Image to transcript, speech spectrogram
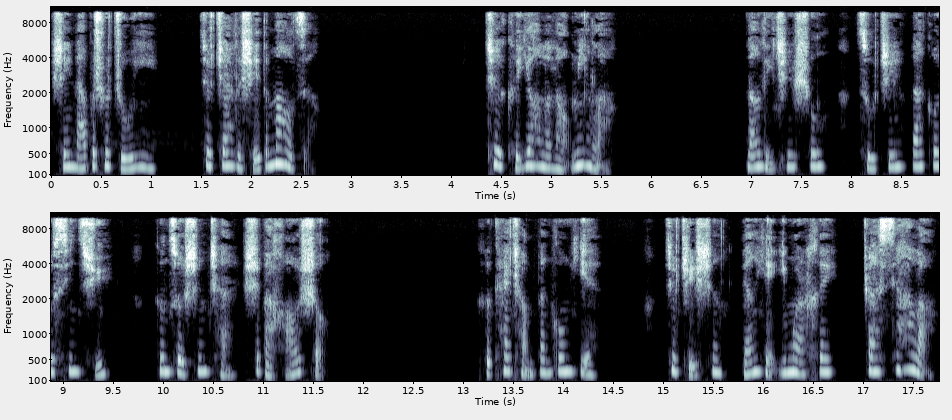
谁拿不出主意，就摘了谁的帽子。这可要了老命了。老李支书组织挖沟新渠，耕作生产是把好手。可开厂办工业，就只剩两眼一抹黑，抓瞎了。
